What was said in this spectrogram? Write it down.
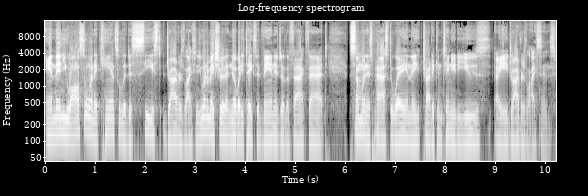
And then you also want to cancel the deceased driver's license. You want to make sure that nobody takes advantage of the fact that someone has passed away and they try to continue to use a driver's license.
